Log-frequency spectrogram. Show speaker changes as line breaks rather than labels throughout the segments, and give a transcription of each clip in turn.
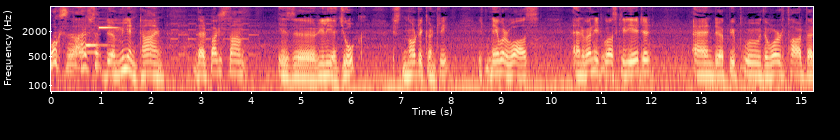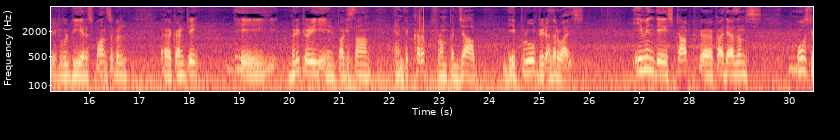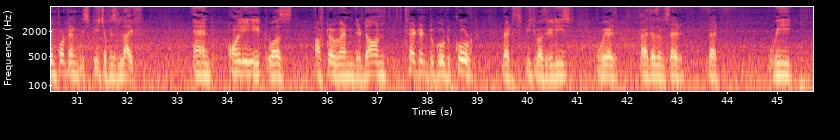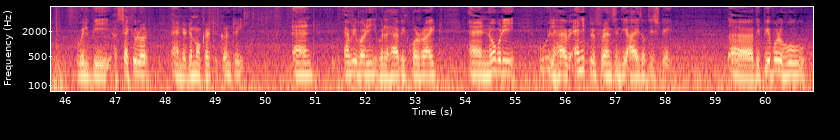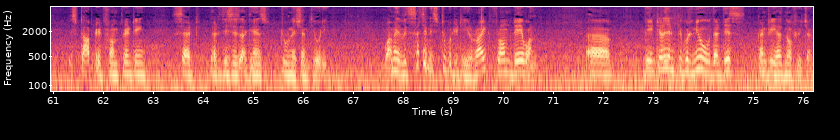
Folks, uh, I have said a million times that Pakistan is uh, really a joke. It's not a country. It never was. And when it was created, and uh, people, the world thought that it will be a responsible uh, country, the military in Pakistan and the corrupt from Punjab, they proved it otherwise. Even they stopped uh, Qaid Azam's most important speech of his life, and only it was after when the Dawn threatened to go to court that speech was released, where Qaid Azam said that we will be a secular and a democratic country, and everybody will have equal right, and nobody will have any preference in the eyes of the state. Uh, the people who stopped it from printing said that this is against two nation theory. I mean, with such an stupidity right from day one, uh, the intelligent people knew that this country has no future.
